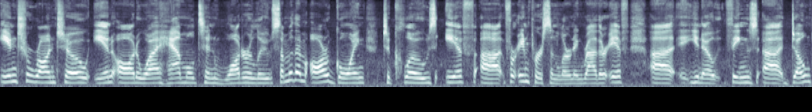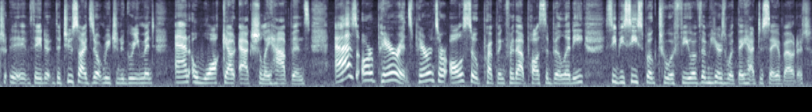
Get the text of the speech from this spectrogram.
In Toronto, in Ottawa, Hamilton, Waterloo, some of them are going to close if, uh, for in-person learning, rather, if, uh, you know, things uh, don't, if they, the two sides don't reach an agreement and a walkout actually happens. As are parents. Parents are also prepping for that possibility. CBC spoke to a few of them. Here's what they had to say about it.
